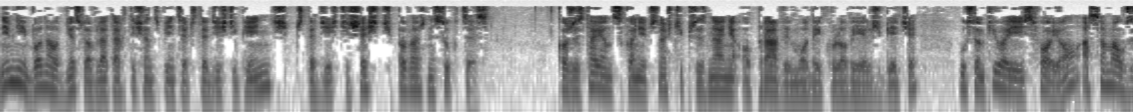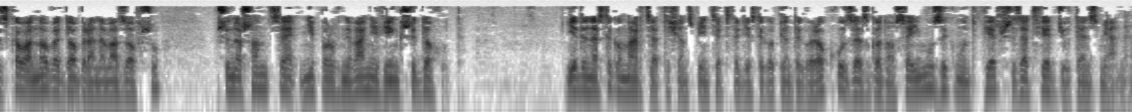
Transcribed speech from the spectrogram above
Niemniej Bona odniosła w latach 1545-46 poważny sukces. Korzystając z konieczności przyznania oprawy młodej królowej Elżbiecie, ustąpiła jej swoją, a sama uzyskała nowe dobra na Mazowszu, przynoszące nieporównywanie większy dochód. 11 marca 1545 roku za zgodą Sejmu Zygmunt I zatwierdził tę zmianę.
